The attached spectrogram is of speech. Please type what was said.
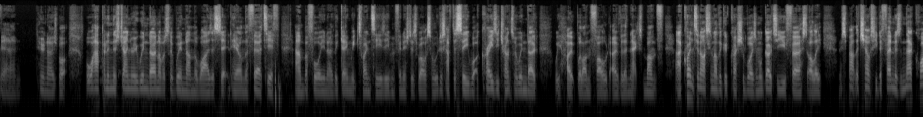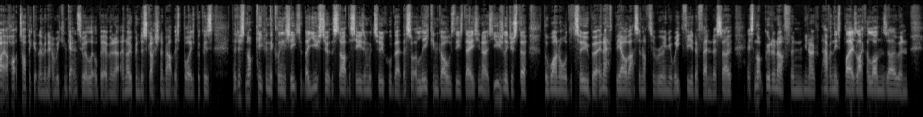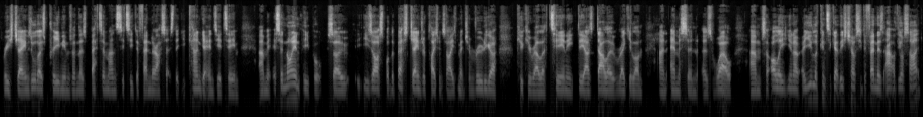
Yeah, who knows what what will happen in this January window, and obviously we're none the wiser sitting here on the 30th, and um, before you know the game week 20 is even finished as well. So we'll just have to see what a crazy transfer window we hope will unfold over the next month. Uh, Quentin asked another good question, boys, and we'll go to you first, Ollie. It's about the Chelsea defenders, and they're quite a hot topic at the minute, and we can get into a little bit of an, an open discussion about this, boys, because they're just not keeping the clean sheets that they used to at the start of the season with Tuchel. They're, they're sort of leaking goals these days. You know, it's usually just the the one or the two, but in FPL, that's enough to ruin your week for your defender. So it's not good enough. And, you know, having these players like Alonso and Reece James, all those premiums when there's better Man City defender assets that you can get into your team. Um, it's annoying people. So he's asked what the best James replacements are. He's mentioned Rudiger, Cucurella, Tierney, Diaz, Dalot, Reguilon, and Emerson as well. Um, so Ollie, you know, are you looking to get these Chelsea defenders out of your side?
